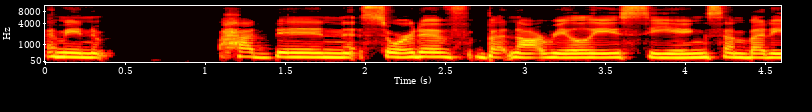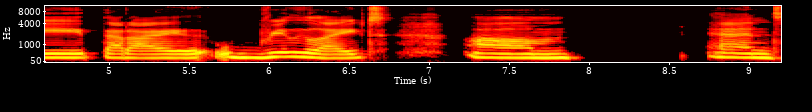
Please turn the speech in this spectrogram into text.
I mean, had been sort of, but not really, seeing somebody that I really liked, um, and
